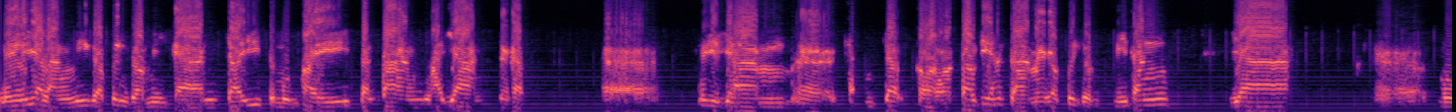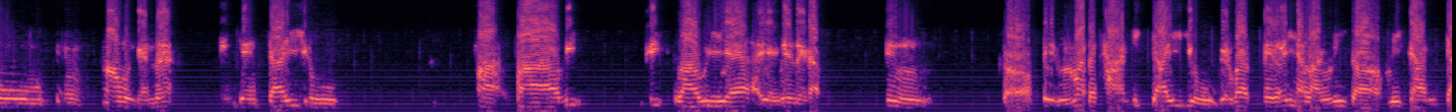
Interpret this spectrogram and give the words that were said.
ในระยะหลังนี่ก็เพิ่งก็มีการใช้สมุนไพรต่างๆหลายอย่างนะครับพยายามจะก่อเต้าที่รักษาไมากับเพื่อนกับมีทั้งยาหมูเข้าเหมือนกันนะยังใจอยู่ฟาฟาวิพิลาเวียอะไรอย่างนี้นะครับ ซึ่ง ก็เป็นมาตรฐานที่ใจอยู่แต่ว่าในระยะหลังนี่ก็มีการใจ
